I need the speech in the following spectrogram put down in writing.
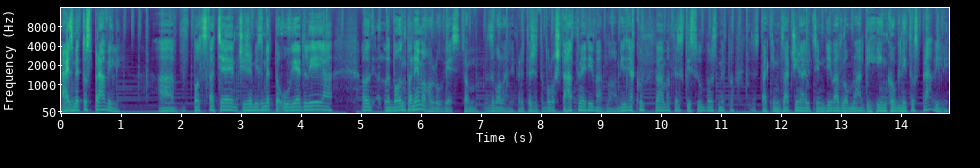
Aj sme to spravili. A v podstate, čiže my sme to uviedli a lebo on to nemohol uviesť v tom zvolení, pretože to bolo štátne divadlo. A my ako amatérský súbor sme to s takým začínajúcim divadlom mladých inkognito spravili.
